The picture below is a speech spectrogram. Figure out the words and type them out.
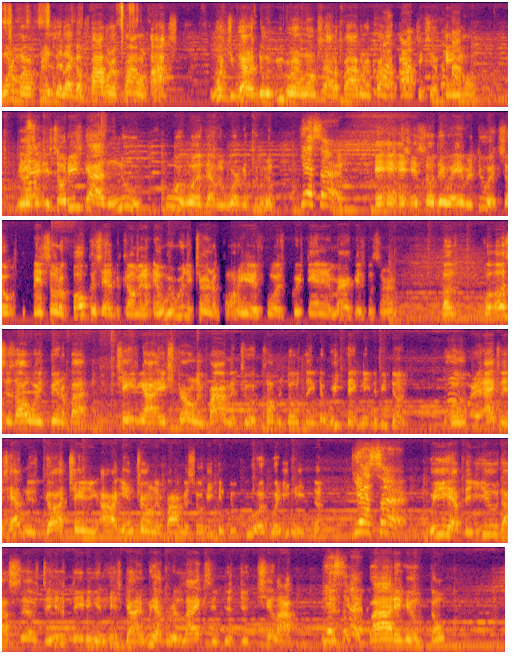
One of my friends said, like a 500 pound ox. What you got to do if you run alongside a 500 pound ox except hang on? You know what I'm saying? So these guys knew who it was that was working through them. Yes, sir. And, and, and so they were able to do it. So and so the focus has become, and, and we're really turning a corner here as far as Christianity in America is concerned, because for us it's always been about changing our external environment to accomplish those things that we think need to be done. But what actually is happening is God changing our internal environment so He can do through us what He needs done. Yes, sir. We have to yield ourselves to His leading and His guiding. We have to relax and just, just chill out. Yes, Just sir. abide in Him. Don't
